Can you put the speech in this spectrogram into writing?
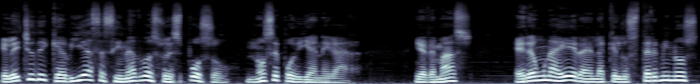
el hecho de que había asesinado a su esposo no se podía negar, y además era una era en la que los términos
